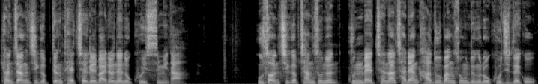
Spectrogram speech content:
현장 지급 등 대책을 마련해 놓고 있습니다. 우선 지급 장소는 군 매체나 차량 가두 방송 등으로 고지되고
